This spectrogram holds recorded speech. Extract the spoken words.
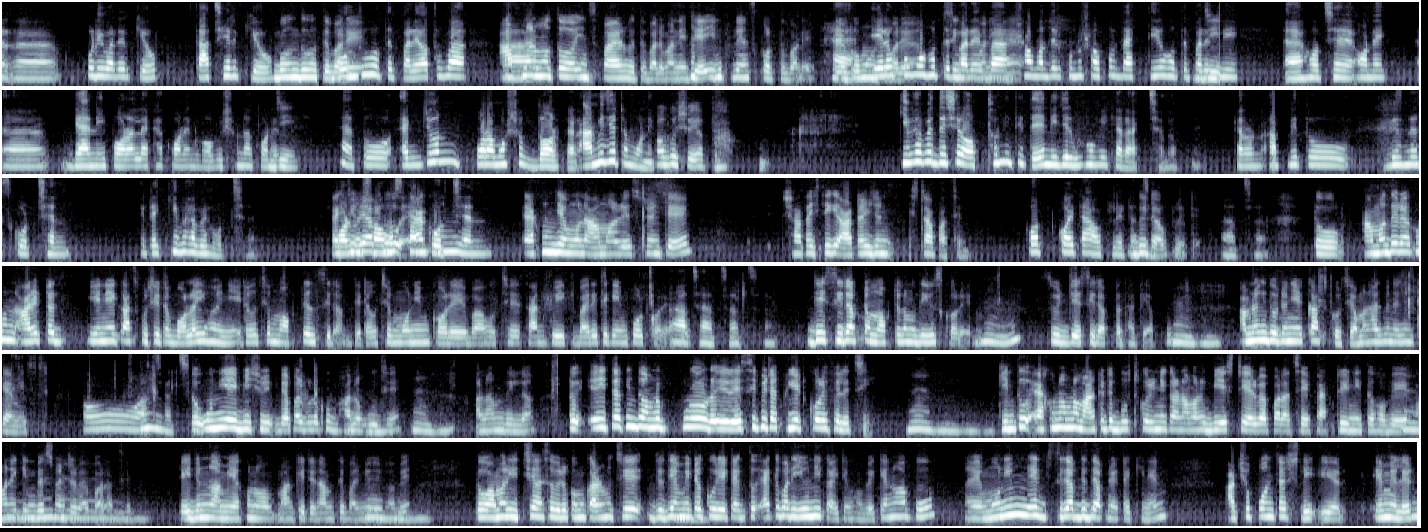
পরিবারের কেউ কাছের কেউ বন্ধু হতে পারে। বন্ধু হতে পারে অথবা আপনার মতো ইন্সপায়ার হতে পারে মানে যে ইনফ্লুয়েন্স করতে পারে হ্যাঁ এরকমও হতে পারে। এরকমও হতে পারে মানে বা হ্যাঁ, সমাজের কোনো সফল ব্যক্তিও হতে পারে। যিনি হচ্ছে অনেক জ্ঞানী পড়ালেখা করেন গবেষণা করেন। হ্যাঁ তো একজন পরামর্শক দরকার। আমি যেটা মনে করি অবশ্যই আপু। কীভাবে দেশের অর্থনীতিতে নিজের ভূমিকা রাখছেন আপনি? কারণ আপনি তো বিজনেস করছেন এটা কীভাবে হচ্ছে? করছেন। এখন যেমন আমার রেস্টুরেন্টে সাতাইশ থেকে আঠাশ জন স্টাফ আছেন। কয়টা আউটলেট দুইটা আউটলেটে আচ্ছা। তো আমাদের এখন আরেকটা ইয়ে নিয়ে কাজ করছি এটা বলাই হয়নি এটা হচ্ছে মকটেল সিরাপ যেটা হচ্ছে মনিম করে বা হচ্ছে সানকুইক বাইরে থেকে ইম্পোর্ট করে আচ্ছা আচ্ছা আচ্ছা। যে সিরাপটা মকটেলের মধ্যে ইউজ করে হুম। সুইট যে সিরাপটা থাকে আপু। আমরা কিন্তু ওটা নিয়ে কাজ করছি। আমার হাজবেন্ড একজন কেমিস্ট ও আচ্ছা আচ্ছা। তো উনি এই বিষয় ব্যাপারগুলো খুব ভালো বুঝে। হুম হুম। আলহামদুলিল্লাহ। তো এইটা কিন্তু আমরা পুরো রেসিপিটা ক্রিয়েট করে ফেলেছি। কিন্তু এখনও আমরা মার্কেটে বুস্ট করিনি কারণ আমার বিএসটি এর ব্যাপার আছে ফ্যাক্টরি নিতে হবে অনেক ইনভেস্টমেন্টের ব্যাপার আছে। এই জন্য আমি এখনও মার্কেটে নামতে পারিনি ওইভাবে। তো আমার ইচ্ছে আছে ওইরকম। কারণ হচ্ছে যদি আমি এটা করি এটা একদম একেবারে ইউনিক আইটেম হবে। কেন আপু? মনিম এর সিরাপ যদি আপনি একটা কিনেন আটশো পঞ্চাশ এম এল এর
